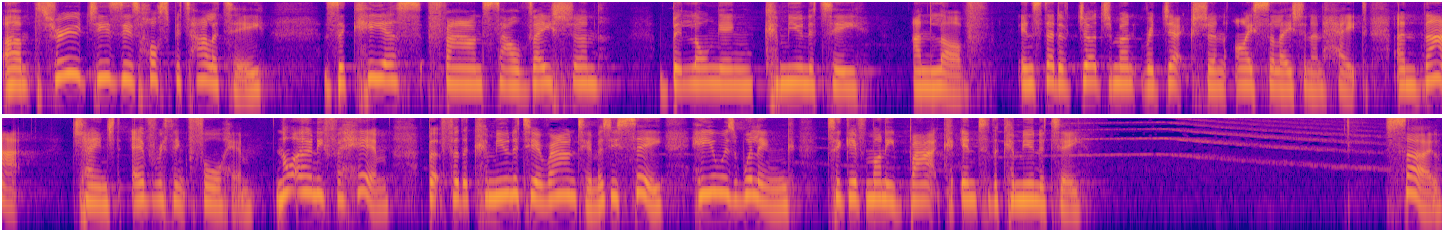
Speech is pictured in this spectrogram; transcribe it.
Um, through Jesus' hospitality, Zacchaeus found salvation, belonging, community, and love instead of judgment, rejection, isolation, and hate. And that changed everything for him not only for him, but for the community around him. As you see, he was willing to give money back into the community. So,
